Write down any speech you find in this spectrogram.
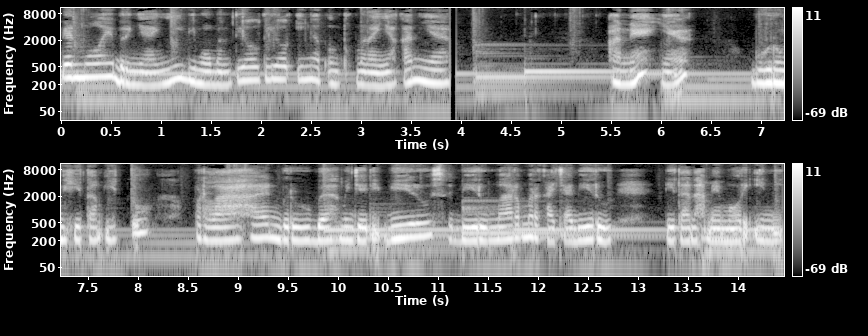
dan mulai bernyanyi di momen Til-Til ingat untuk menanyakannya. Anehnya, burung hitam itu perlahan berubah menjadi biru sebiru marmer kaca biru di tanah memori ini.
